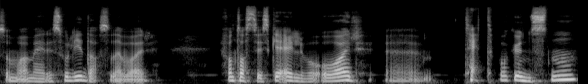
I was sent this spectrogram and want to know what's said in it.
som var mer solid, da. Så det var fantastiske elleve år. Eh, tett på kunsten,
